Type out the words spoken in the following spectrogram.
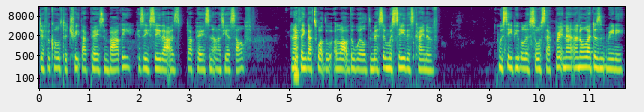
difficult to treat that person badly because you see that as that person as yourself. And yeah. I think that's what the, a lot of the world's missing. We see this kind of, we see people as so separate, and and all that doesn't really.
